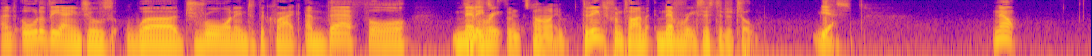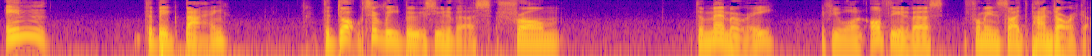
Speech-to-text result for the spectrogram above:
and all of the angels were drawn into the crack, and therefore never Deleted e- from time. deleted from time, never existed at all. Yes. Now, in the Big Bang, the Doctor reboots universe from the memory, if you want, of the universe from inside the Pandorica.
